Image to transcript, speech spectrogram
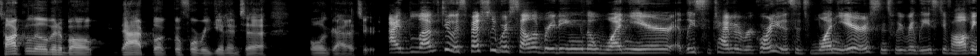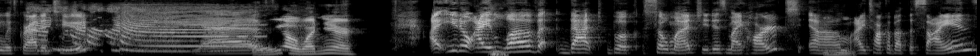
talk a little bit about that book before we get into bold gratitude I'd love to, especially we're celebrating the one year, at least the time of recording this, it's one year since we released Evolving with Gratitude. Yes. there we go one year I, you know, I love that book so much. It is my heart. Um, Mhm. I talk about the science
